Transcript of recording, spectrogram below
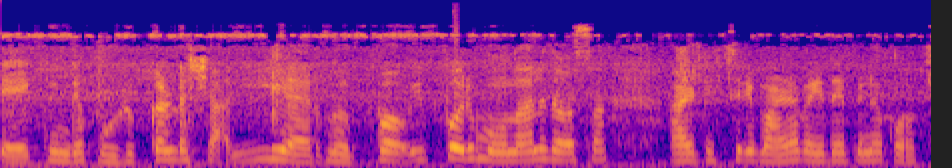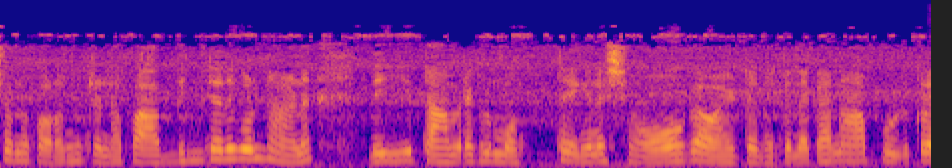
തേക്കിന്റെ പുഴുക്കളുടെ ശല്യമായിരുന്നു ഇപ്പോൾ ഇപ്പോൾ ഒരു മൂന്നാൽ ദിവസം ആയിട്ട് ഇച്ചിരി മഴ പെയ്തേ പിന്നെ കുറച്ചൊന്ന് കുറഞ്ഞിട്ടുണ്ട്. അപ്പോൾ അതിന്റെത് കൊണ്ടാണ് ഈ താമരകൾ മൊത്തം ഇങ്ങനെ ശോകമായിട്ട് നിൽക്കുന്നത്. കാരണം ആ പുഴുക്കൾ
